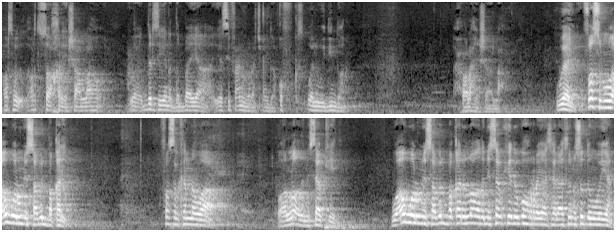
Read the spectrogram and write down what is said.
horta horta insha allahu waa darsigeena dambe ayaa ayaa si fiican muraajicin doona qof waa la weydiin doonaa xoolaha insha allah waay. Faslun wa awalu nisaab lbaqari fasalkanna waa waa lo-da nisaabkeeda. Wa awalu nisaab lbaqari lo-da nisaabkeeda ugu horreeya halaaثuuna soddon weeyaan.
